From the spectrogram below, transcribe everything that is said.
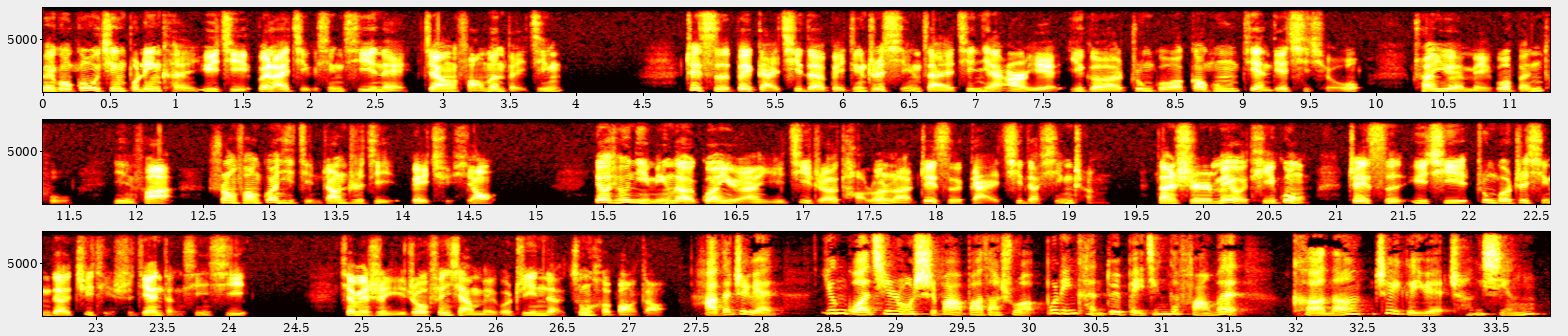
美国国务卿布林肯预计未来几个星期内将访问北京。这次被改期的北京之行，在今年二月，一个中国高空间谍气球穿越美国本土，引发双方关系紧张之际被取消。要求匿名的官员与记者讨论了这次改期的行程，但是没有提供这次预期中国之行的具体时间等信息。下面是宇宙分享美国之音的综合报道。好的，志远。英国金融时报报道说，布林肯对北京的访问可能这个月成行。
